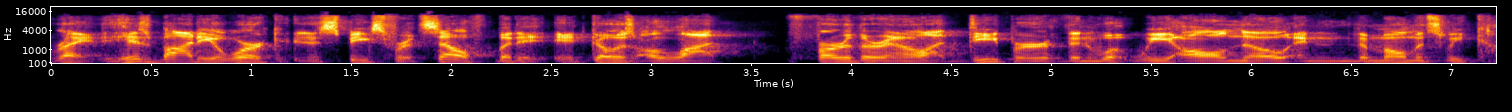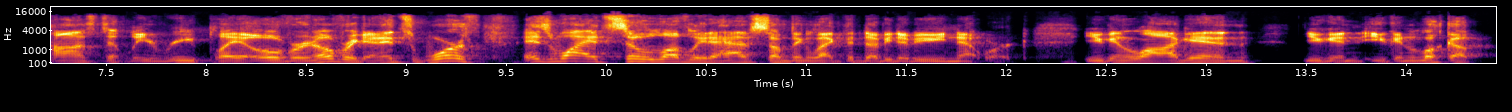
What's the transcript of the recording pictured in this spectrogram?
right. His body of work speaks for itself, but it, it goes a lot further and a lot deeper than what we all know and the moments we constantly replay over and over again. It's worth it's why it's so lovely to have something like the WWE network. You can log in, you can you can look up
